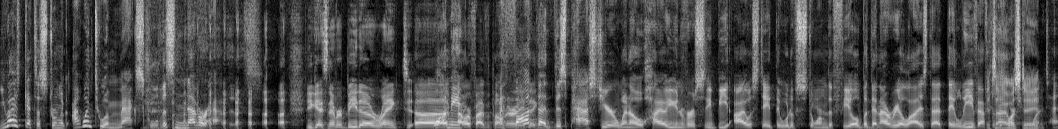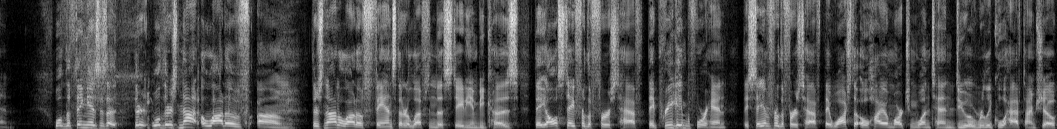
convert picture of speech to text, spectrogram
you guys get to storm. The, I went to a MAC school. This never happens. you guys never beat a ranked uh, Well, I mean, power five opponent I or anything. I thought that this past year, when Ohio University beat Iowa State, they would have stormed the field. But then I realized that they leave after It's the Iowa marching State? 110. Well, the thing is, is that there. Well, there's not a lot of um, there's not a lot of fans that are left in the stadium because they all stay for the first half. They pregame beforehand. They stay for the first half. They watch the Ohio Marching 110 do a really cool halftime show,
